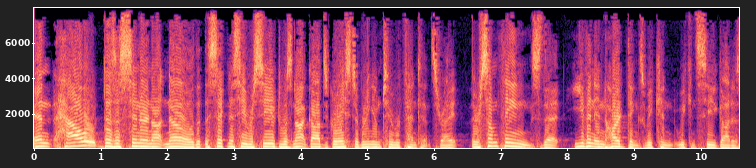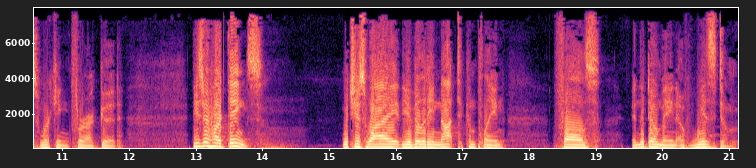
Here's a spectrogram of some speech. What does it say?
And how does a sinner not know that the sickness he received was not God's grace to bring him to repentance, right? There are some things that even in hard things we can we can see God is working for our good. These are hard things, which is why the ability not to complain falls in the domain of wisdom.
